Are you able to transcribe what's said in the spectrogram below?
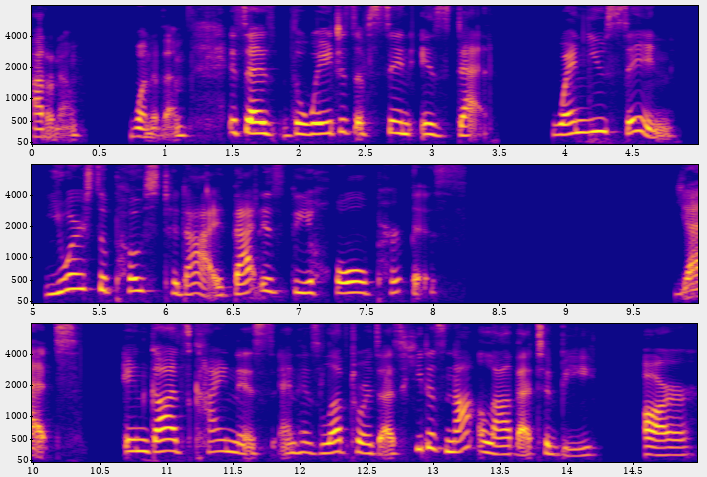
I don't know, one of them. It says, The wages of sin is death. When you sin, you are supposed to die. That is the whole purpose. Yet, in God's kindness and his love towards us, he does not allow that to be our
